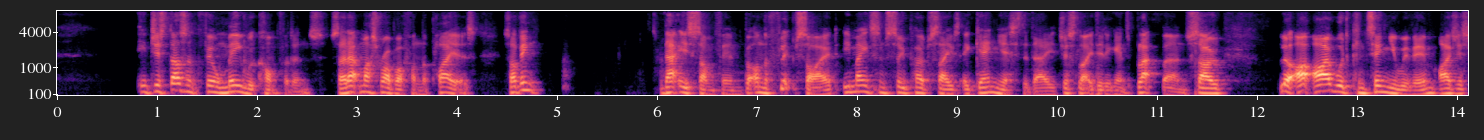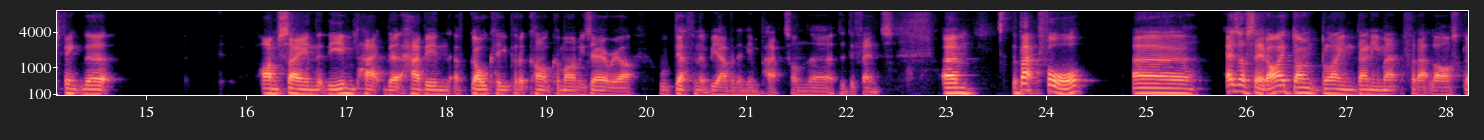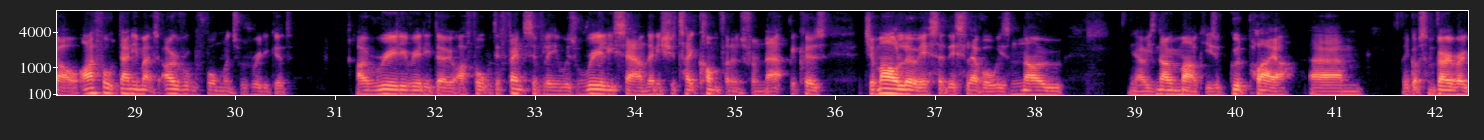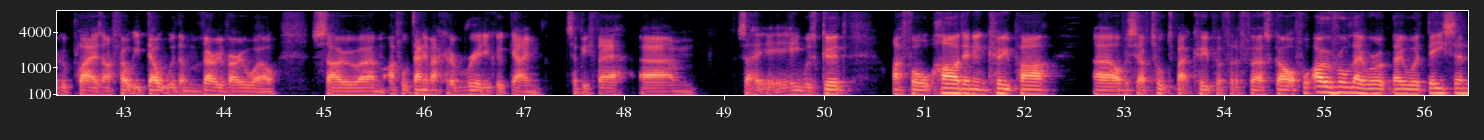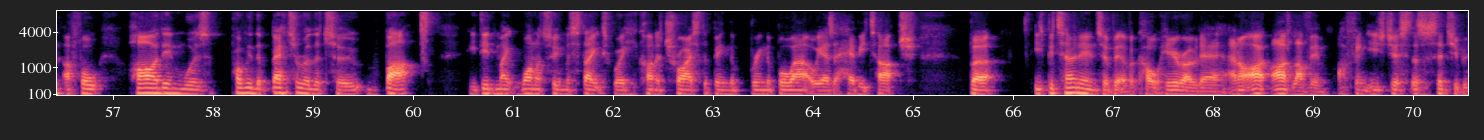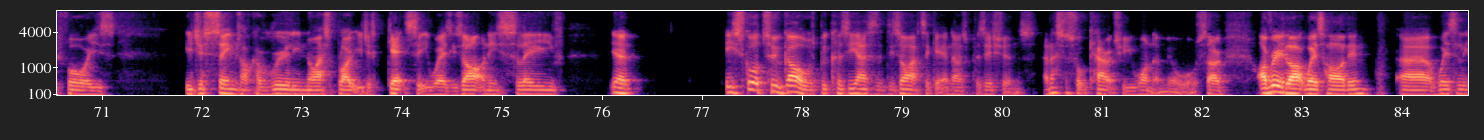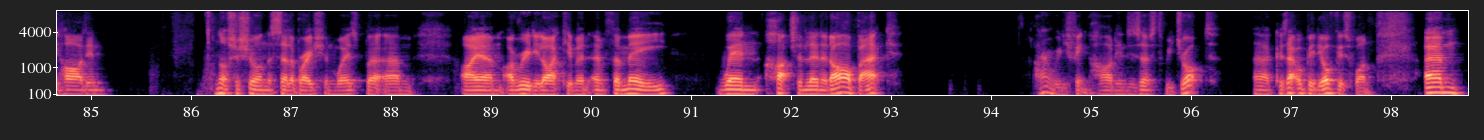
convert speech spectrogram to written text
It just doesn't fill me with confidence. So that must rub off on the players. So I think that is something. But on the flip side, he made some superb saves again yesterday, just like he did against Blackburn. So look, I, I would continue with him. I just think that I'm saying that the impact that having a goalkeeper that can't command his area will definitely be having an impact on the, the defence. Um, the back four, uh, as I said, I don't blame Danny Mack for that last goal. I thought Danny Mack's overall performance was really good. I really, really do. I thought defensively was really sound, and he should take confidence from that because Jamal Lewis at this level is no, you know, he's no mug. He's a good player. Um, They've got some very, very good players, and I felt he dealt with them very, very well. So um, I thought Danny Mack had a really good game, to be fair. Um, so he, he, was good. I thought Harding and Cooper. Uh, obviously, I've talked about Cooper for the first goal. I thought overall they were they were decent. I thought Harding was probably the better of the two, but he did make one or two mistakes where he kind of tries to bring the bring the ball out, or he has a heavy touch. But he's been turning into a bit of a cult hero there, and I, I love him. I think he's just, as I said to you before, he's he just seems like a really nice bloke. He just gets it. He wears his art on his sleeve. You know, he scored two goals because he has the desire to get in those positions, and that's the sort of character you want at Millwall. So I really like Wes Harding, uh, Wesley Harding. not so sure on the celebration, Wes, but um, I um, I really like him. And, and for me, when Hutch and Leonard are back, I don't really think Harding deserves to be dropped because uh, that would be the obvious one. Um,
